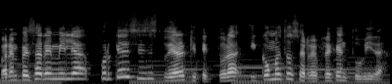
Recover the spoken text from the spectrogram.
Para empezar, Emilia, ¿por qué decidiste estudiar arquitectura y cómo esto se refleja en tu vida?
